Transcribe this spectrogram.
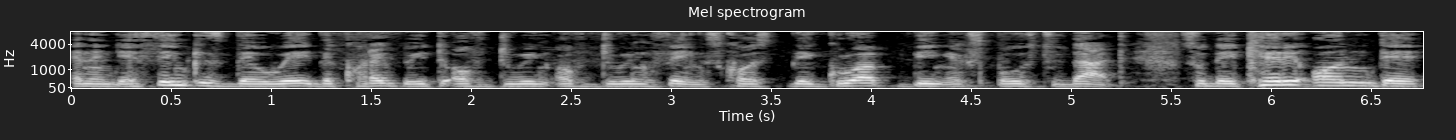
and then they think is the way the correct way of doing of doing things because they grew up being exposed to that. So they carry on the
